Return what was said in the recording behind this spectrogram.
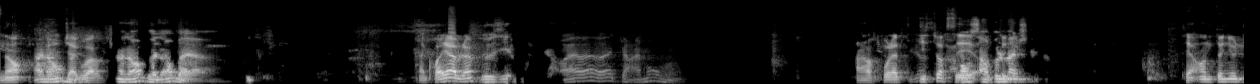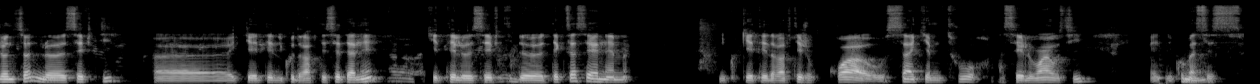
Non, Ah non. euh, Jaguars. Non, non, bah non, bah Incroyable, hein deuxième. Ouais, ouais, ouais, carrément. Alors, pour la petite histoire, c'est un peu le Antonio, Antonio Johnson, le safety, euh, qui a été du coup drafté cette année, Ah qui était le safety de Texas A&M, du coup, qui a été drafté, je crois, au cinquième tour, assez loin aussi. Et du coup, bah, Mhm. c'est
